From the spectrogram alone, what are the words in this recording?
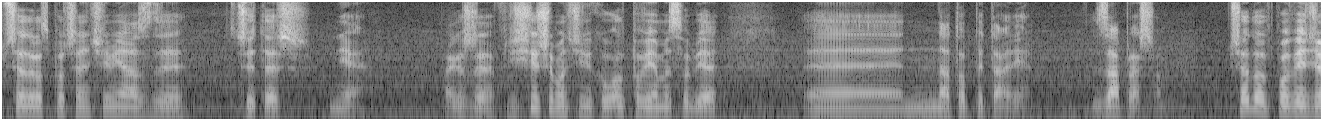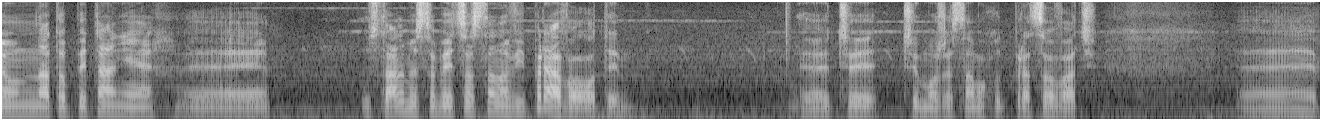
przed rozpoczęciem jazdy, czy też nie. Także w dzisiejszym odcinku odpowiemy sobie e, na to pytanie. Zapraszam. Przed odpowiedzią na to pytanie ustalmy sobie, co stanowi prawo o tym, e, czy, czy może samochód pracować e,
